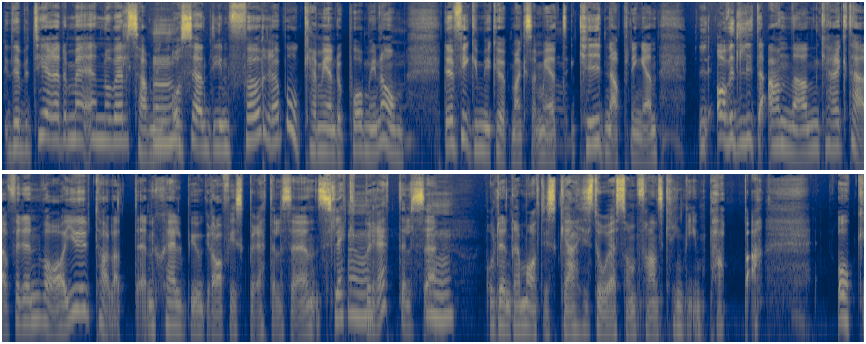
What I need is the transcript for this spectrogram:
debuterade med en novellsamling och sen din förra bok kan vi ändå påminna om. Den fick mycket uppmärksamhet, Kidnappningen, av ett lite annan karaktär för den var ju uttalat en självbiografisk berättelse, en släktberättelse och den dramatiska historia som fanns kring din pappa. Och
